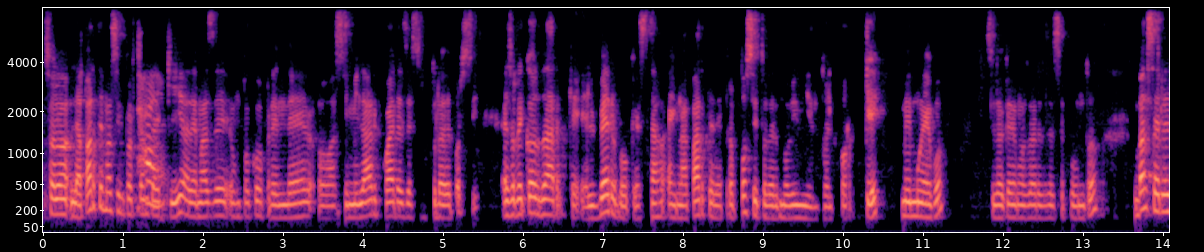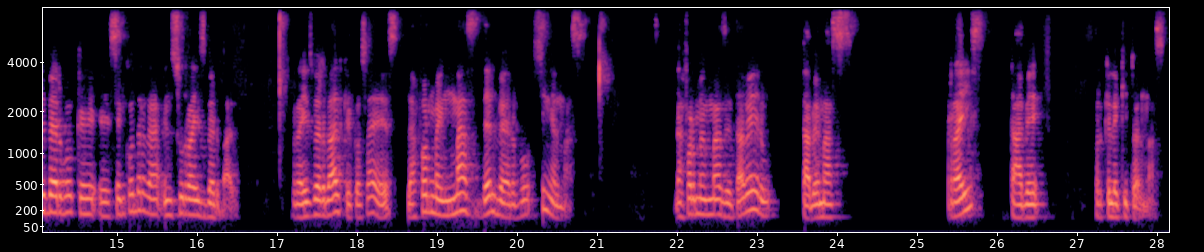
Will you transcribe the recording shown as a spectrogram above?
Solo la parte más importante aquí, además de un poco aprender o asimilar cuál es la estructura de por sí, es recordar que el verbo que está en la parte de propósito del movimiento, el por qué me muevo, si lo queremos ver desde ese punto, va a ser el verbo que eh, se encontrará en su raíz verbal. Raíz verbal, ¿qué cosa es? La forma en más del verbo sin el más. La forma en más de taberu, tabe más. Raíz, tabe, porque le quito el más.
